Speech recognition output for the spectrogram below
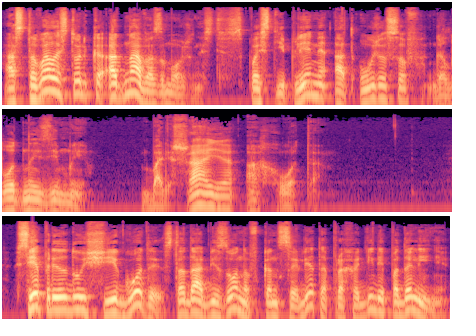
Оставалась только одна возможность – спасти племя от ужасов голодной зимы – большая охота. Все предыдущие годы стада бизонов в конце лета проходили по долине,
